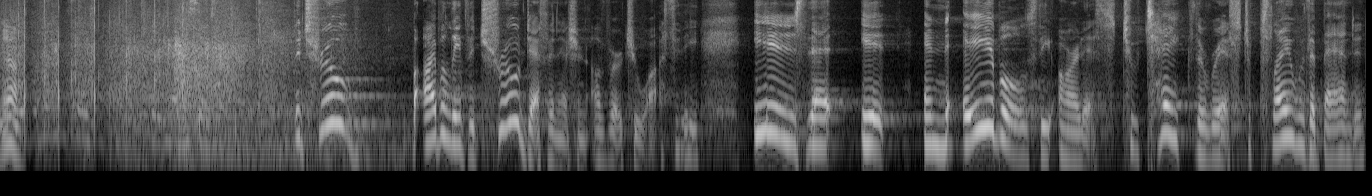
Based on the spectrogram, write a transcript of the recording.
Yeah. The true, I believe the true definition of virtuosity is that it enables the artist to take the risk, to play with abandon,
